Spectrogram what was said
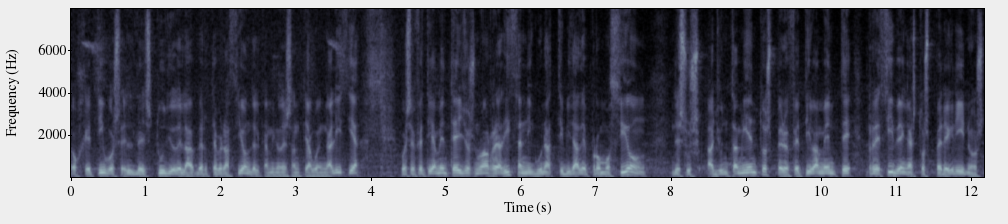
objetivos, el de estudio de la vertebración del Camino de Santiago en Galicia, pues efectivamente ellos no realizan ninguna actividad de promoción de sus ayuntamientos, pero efectivamente reciben a estos peregrinos.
